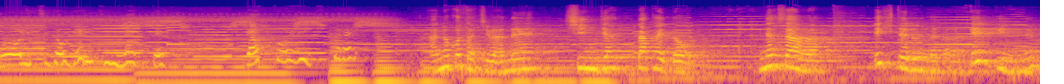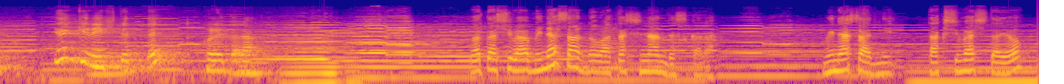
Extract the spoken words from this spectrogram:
もう一度元気になって学校へ行きたいあの子たちはね死んじゃったけど皆さんは生きてるんだから元気にね。元気に生きてってこれから。私は皆さんの私なんですから。皆さんに託しましたよ。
